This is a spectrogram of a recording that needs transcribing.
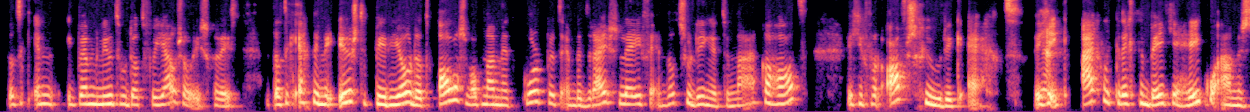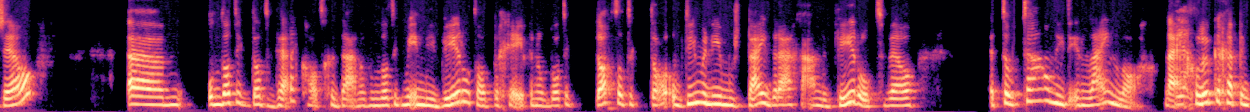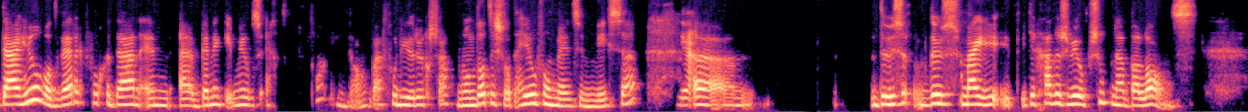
dat ik, en ik ben benieuwd hoe dat voor jou zo is geweest, dat ik echt in de eerste periode, dat alles wat maar met corporate en bedrijfsleven en dat soort dingen te maken had, weet je, verafschuwde ik echt. Weet Ja. je, ik, eigenlijk kreeg ik een beetje hekel aan mezelf. Ehm, omdat ik dat werk had gedaan, of omdat ik me in die wereld had begeven, en omdat ik dacht dat ik dat op die manier moest bijdragen aan de wereld, terwijl het totaal niet in lijn lag. Nou ja, Ja. gelukkig heb ik daar heel wat werk voor gedaan en eh, ben ik inmiddels echt fucking dankbaar voor die rugzak, want dat is wat heel veel mensen missen. Ja. Ehm, dus, dus, maar je, je gaat dus weer op zoek naar balans.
